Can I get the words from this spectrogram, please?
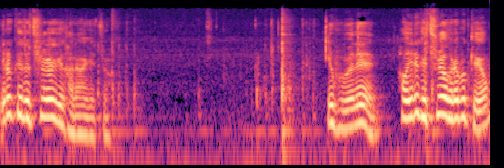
이렇게 해도 출력이 가능하겠죠. 이거 보면은 한번 이렇게 출력을 해볼게요.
